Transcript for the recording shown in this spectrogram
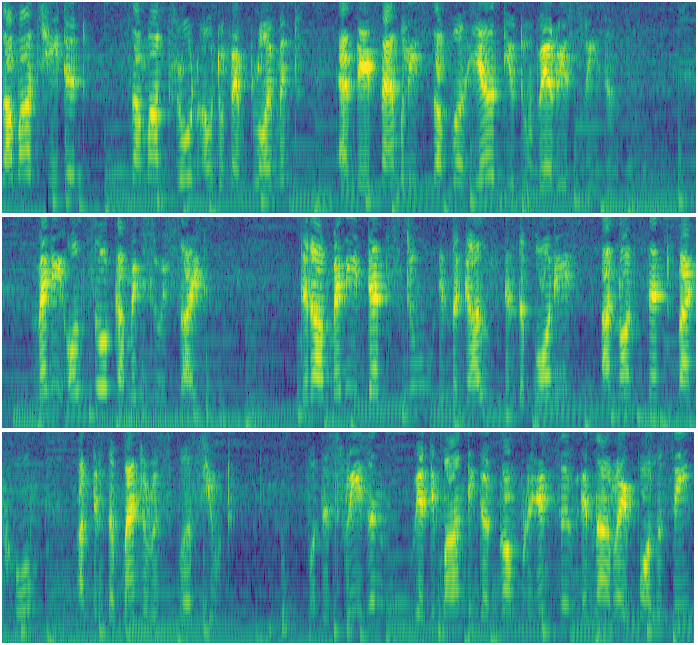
Some are cheated, some are thrown out of employment, and their families suffer here due to various reasons. Many also commit suicide. There are many deaths too in the Gulf, and the bodies are not sent back home until the matter is pursued. For this reason, we are demanding a comprehensive NRI policy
